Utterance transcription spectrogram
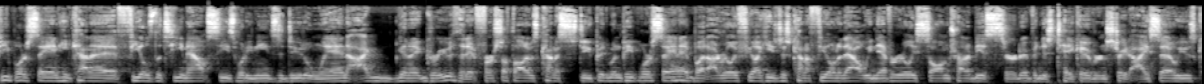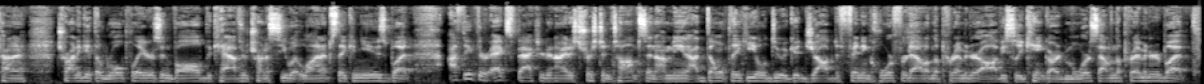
people are saying he kind of feels the team out, sees what he needs to do to win. I'm going to agree with it. At first, I thought it was kind of stupid when people were saying it, but I really feel like he's just kind of feeling it out. We never really saw him try to be assertive and just take over in straight ISO. He was kind of trying to get the role players involved. The Cavs are trying to see what lineups they can use, but I think their X factor tonight is Tristan Thompson. I mean, I don't think he'll do a good job defending Horford out on the perimeter. Obviously, can't guard Morris out on the perimeter, but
